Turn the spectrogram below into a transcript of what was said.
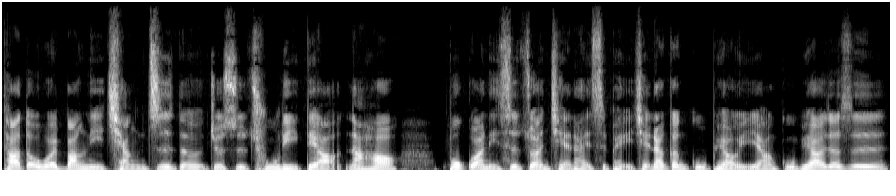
它都会帮你强制的，就是处理掉。然后不管你是赚钱还是赔钱，那跟股票一样，股票就是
